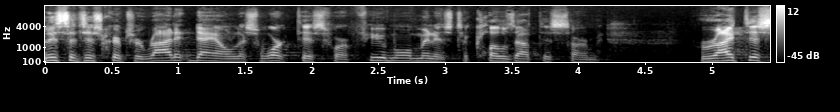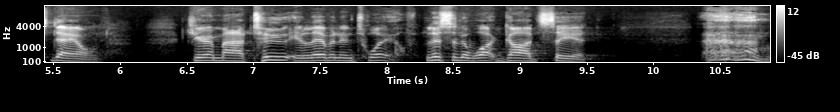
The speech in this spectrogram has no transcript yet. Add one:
Listen to scripture, write it down. Let's work this for a few more minutes to close out this sermon. Write this down Jeremiah 2 11 and 12. Listen to what God said. I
